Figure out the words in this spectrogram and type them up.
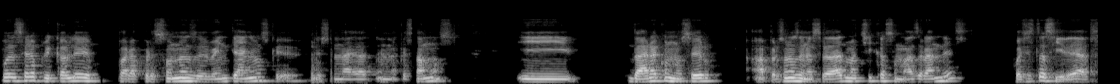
puede ser aplicable para personas de 20 años, que es en la edad en la que estamos, y dar a conocer a personas de nuestra edad más chicas o más grandes, pues estas ideas.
